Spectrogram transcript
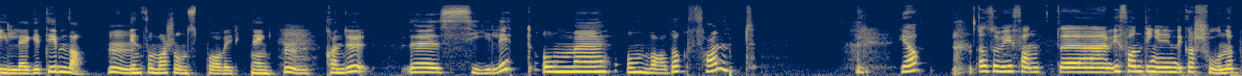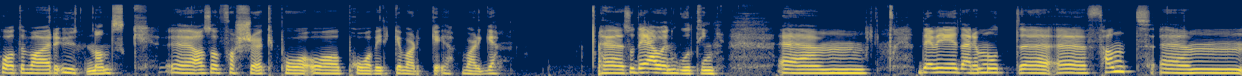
illegitim da, mm. informasjonspåvirkning. Mm. Kan du eh, si litt om, øh, om hva dere fant? Ja, Altså, vi fant, eh, vi fant, ingen indikasjoner på at det var utenlandsk, eh, altså forsøk på å påvirke valget. valget. Uh, så det er jo en god ting. Um, det vi derimot uh, fant, um,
